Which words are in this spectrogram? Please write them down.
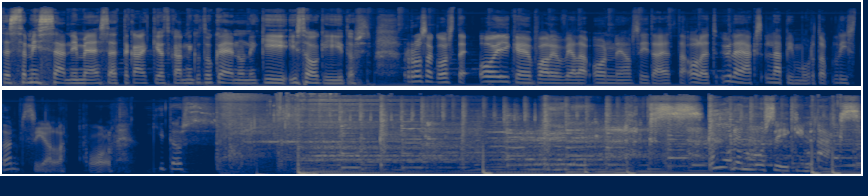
tässä missään nimessä, että kaikki, jotka on niinku tukenut, niin ki- iso kiitos. Rosa Koste, oikein paljon vielä onnea siitä, että olet Yle X läpimurto listan siellä kolme. Kiitos. Uuden musiikin X.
